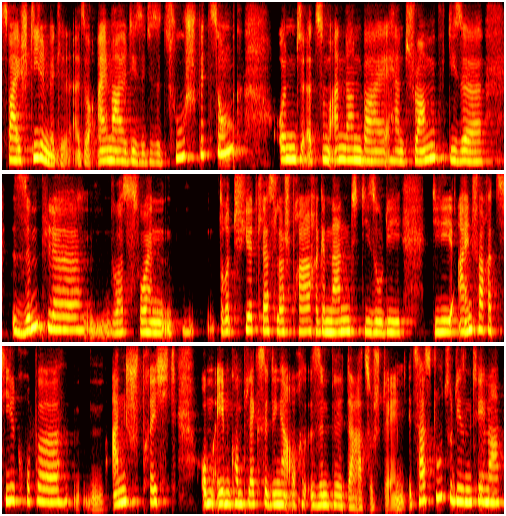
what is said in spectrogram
zwei Stilmittel. Also einmal diese, diese Zuspitzung und äh, zum anderen bei Herrn Trump diese simple, du hast es vorhin Dritt-, Viertklässlersprache genannt, die so die, die einfache Zielgruppe äh, anspricht, um eben komplexe Dinge auch simpel darzustellen. Jetzt hast du zu diesem Thema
